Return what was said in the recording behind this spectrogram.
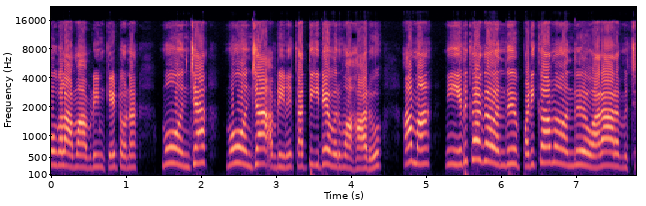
போகலாமா? அப்படின்னு கேட்டோன்னே மோஞ்சா மோஞ்சா அப்படின்னு கத்திக்கிட்டே வருவான் ஹாரு ஆமாம் நீ எதுக்காக வந்து படிக்காம வந்து வர ஆரம்பிச்ச?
